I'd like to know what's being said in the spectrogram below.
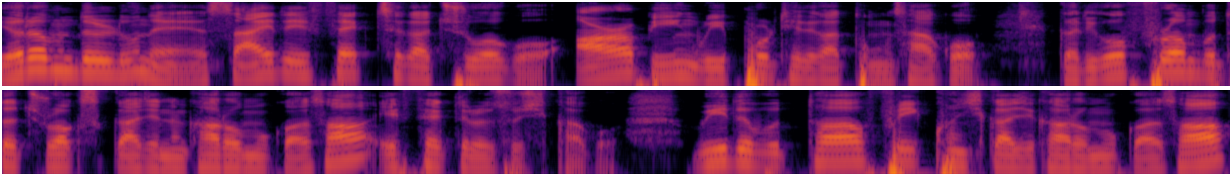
여러분들 눈에 side effect가 주어고 are being reported가 동사고 그리고 from부터 drugs까지는 가로 묶어서 effect를 수식하고 with부터 frequency까지 가로 묶어서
